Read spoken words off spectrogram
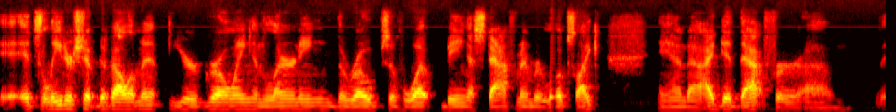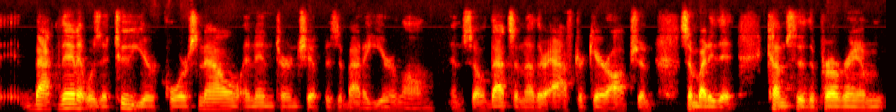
it's leadership development. You're growing and learning the ropes of what being a staff member looks like. And uh, I did that for um, back then it was a two year course. Now an internship is about a year long. And so that's another aftercare option. Somebody that comes through the program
